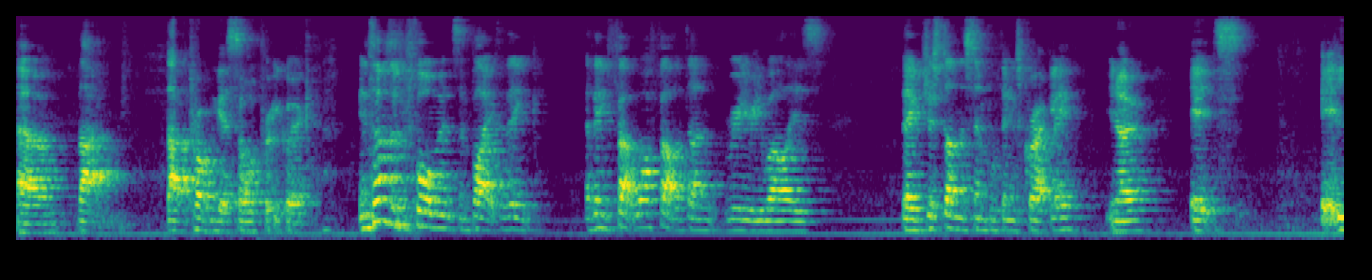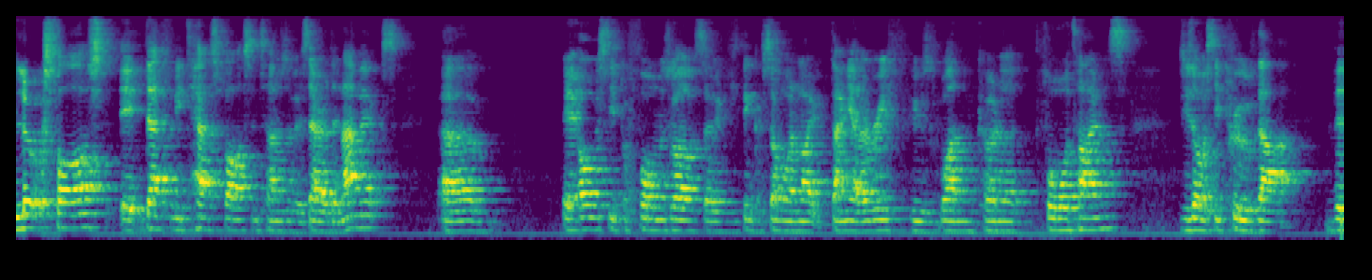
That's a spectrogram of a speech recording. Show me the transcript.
um, that that problem gets solved pretty quick. In terms of performance and bikes, I think I think Felt, what Felt have done really really well is they've just done the simple things correctly. You know, it's it looks fast. It definitely tests fast in terms of its aerodynamics. Um, it obviously performs well. So if you think of someone like Daniela Ryf, who's won Kona four times she's obviously proved that the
